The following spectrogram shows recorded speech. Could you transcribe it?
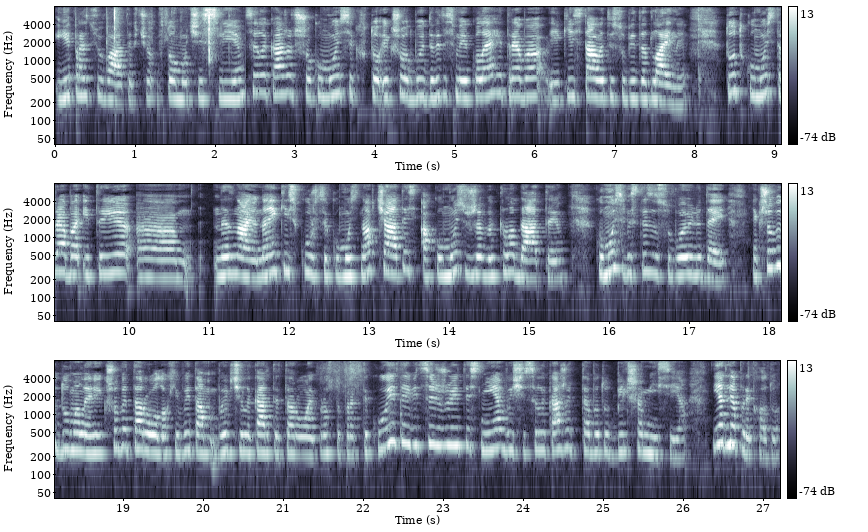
І працювати в, тому числі. Сили кажуть, що комусь, хто, якщо от будуть дивитись мої колеги, треба якісь ставити собі дедлайни. Тут комусь треба іти, е, не знаю, на якісь курси, комусь навчатись, а комусь вже викладати, комусь вести за собою людей. Якщо ви думали, якщо ви таролог і ви там вивчили карти Таро і просто практикуєте і відсиджуєтесь, ні, вищі сили кажуть, тебе тут більша місія. Я для прикладу.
